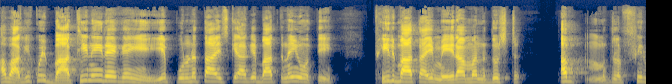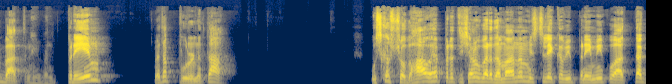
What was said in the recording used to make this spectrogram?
अब आगे कोई बात ही नहीं रह गई। ये पूर्णता, इसके आगे बात नहीं होती। फिर बात आई, मेरा मन दुष्ट। अब मतलब फिर बात नहीं बनती प्रेम मतलब पूर्णता। उसका स्वभाव है प्रतिक्षण वर्धमानम, इसलिए कभी प्रेमी को आज तक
